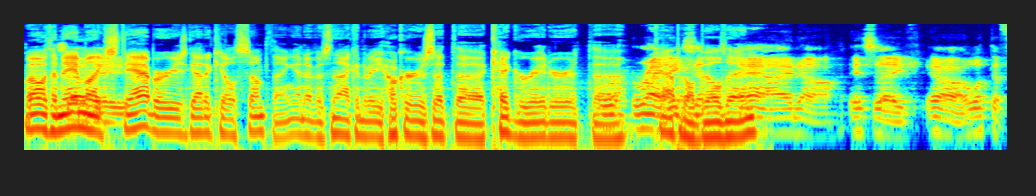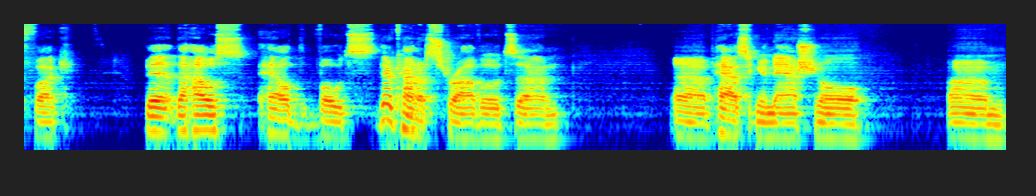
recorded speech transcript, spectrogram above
Well, with a name So like they- Stabber, he's got to kill something, and if it's not going to be hookers at the kegerator at the right, Capitol exa- building, Yeah, I know. It's like, oh, what the fuck? The the House held votes. They're kind of straw votes on uh, passing a national um,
